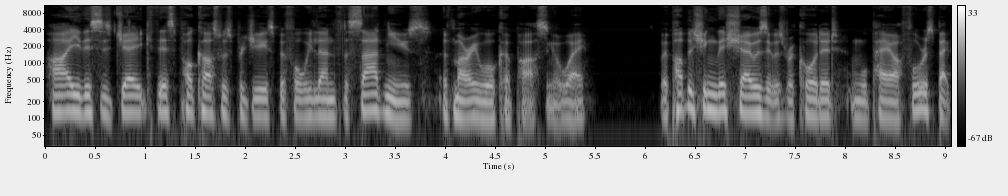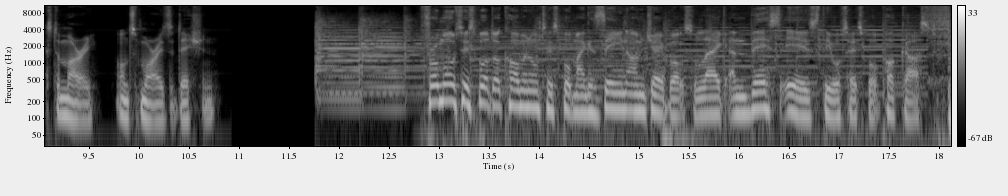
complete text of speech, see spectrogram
Hi, this is Jake. This podcast was produced before we learned the sad news of Murray Walker passing away. We're publishing this show as it was recorded, and we'll pay our full respects to Murray on tomorrow's edition. From Autosport.com and Autosport Magazine, I'm Jake Boxall Legg, and this is the Autosport Podcast.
